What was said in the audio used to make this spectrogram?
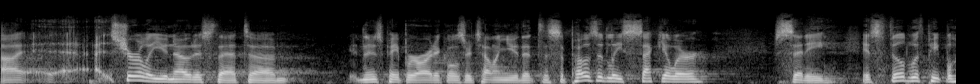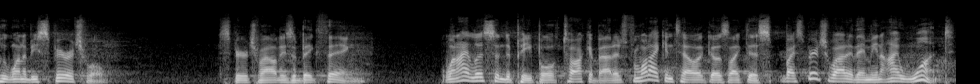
Uh, surely you notice that uh, newspaper articles are telling you that the supposedly secular city is filled with people who want to be spiritual. Spirituality is a big thing. When I listen to people talk about it, from what I can tell, it goes like this. By spirituality, they mean I want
